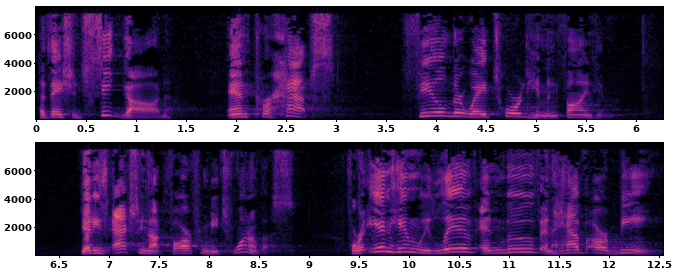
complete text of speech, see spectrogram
that they should seek God and perhaps feel their way toward him and find him. Yet he's actually not far from each one of us. For in him we live and move and have our being.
